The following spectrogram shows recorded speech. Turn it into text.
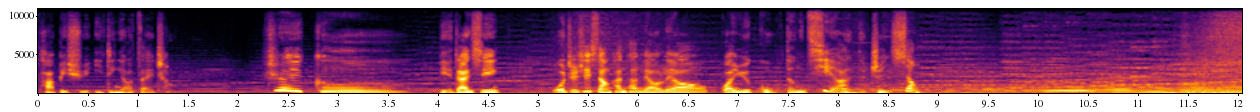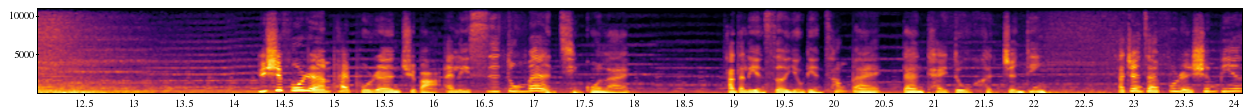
她必须一定要在场。”这个别担心，我只是想和他聊聊关于古登窃案的真相。于是夫人派仆人去把爱丽丝·杜曼请过来。她的脸色有点苍白，但态度很镇定。她站在夫人身边。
